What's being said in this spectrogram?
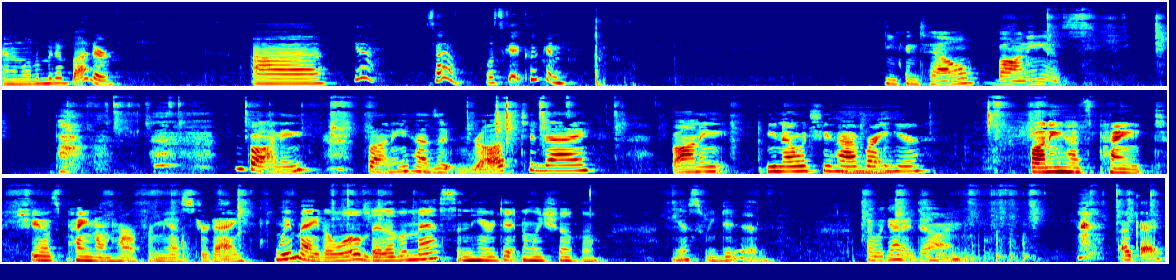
and a little bit of butter. Uh, yeah, so let's get cooking. You can tell Bonnie is... Bonnie, Bonnie has it rough today. Bonnie, you know what you have right here? Bonnie has paint. She has paint on her from yesterday. We made a little bit of a mess in here, didn't we, Sugar? Yes, we did. So we got it done. okay.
